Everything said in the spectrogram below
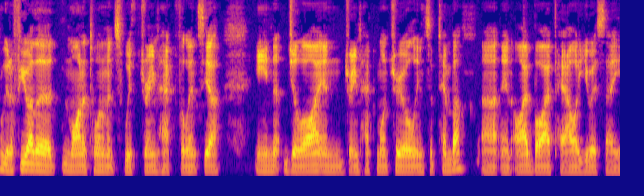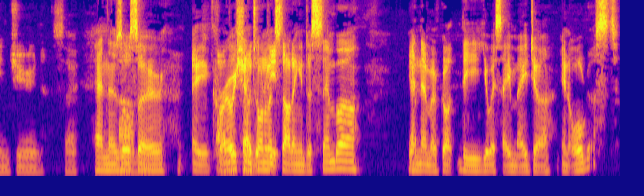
We've got a few other minor tournaments with DreamHack Valencia in July and DreamHack Montreal in September, uh, and iBuyPower USA in June. So, and there's um, also a Croatian tournament starting in December, yep. and then we've got the USA Major in August.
